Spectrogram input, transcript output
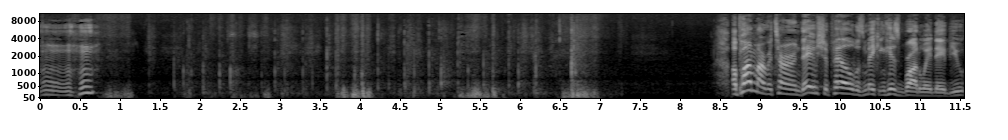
Mm-hmm. Upon my return, Dave Chappelle was making his Broadway debut,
